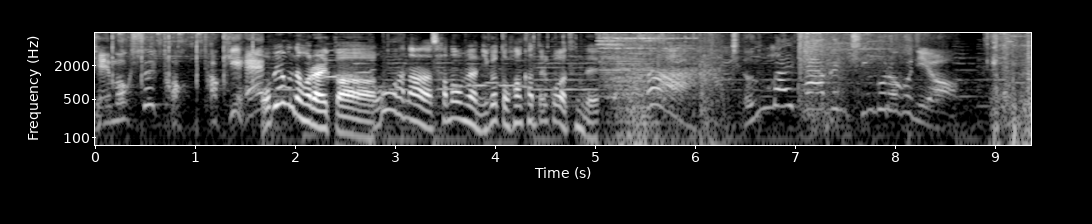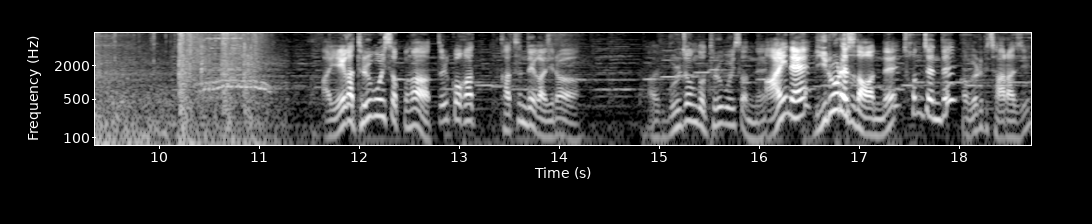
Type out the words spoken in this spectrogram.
제 몫을 톡톡히 해. 500능을 할까? 오 하나 사놓으면 이것도 황카 뜰 것 같은데. 아, 정말 작은 친구로군요. 아 얘가 들고 있었구나. 뜰 것 같은 데가 아니라. 아, 물 정도 들고 있었네. 아니네. 리롤에서 나왔네? 천재인데? 아, 왜 이렇게 잘하지?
